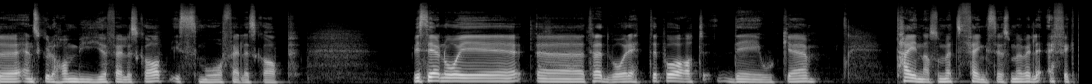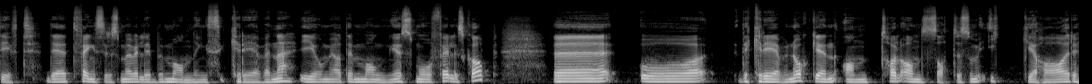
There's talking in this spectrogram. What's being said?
en skulle ha mye fellesskap i små fellesskap. Vi ser nå i eh, 30 år etterpå at det er jo ikke tegna som et fengsel som er veldig effektivt. Det er et fengsel som er veldig bemanningskrevende, i og med at det er mange små fellesskap. Eh, og det krever nok en antall ansatte som ikke har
